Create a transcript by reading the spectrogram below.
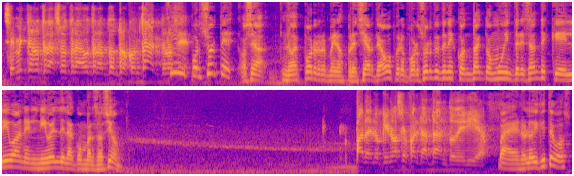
se meten otras, otras, otras, otros contactos, no Sí, sé. por suerte, o sea, no es por menospreciarte a vos, pero por suerte tenés contactos muy interesantes que elevan el nivel de la conversación. Para lo que no hace falta tanto, diría. Bueno, lo dijiste vos.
